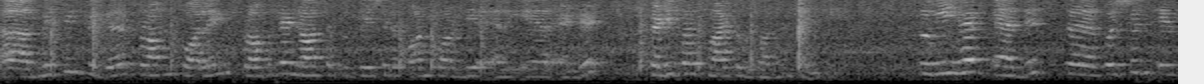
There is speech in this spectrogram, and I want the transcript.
uh, missing figure from following profit and loss appropriation account for the year ended 31st March 2020. So we have uh, this uh, question is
